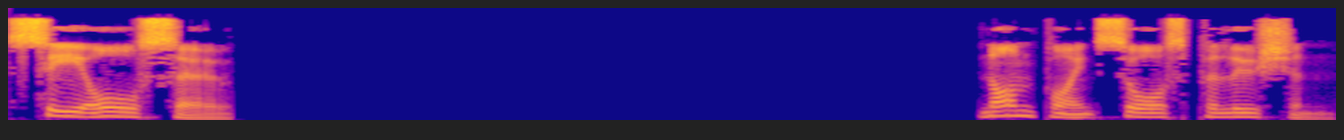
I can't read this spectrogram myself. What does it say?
See also Non-point source pollution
